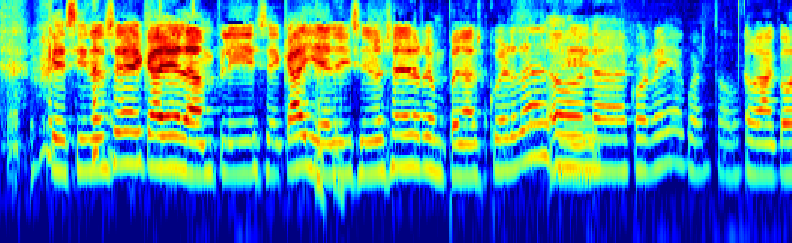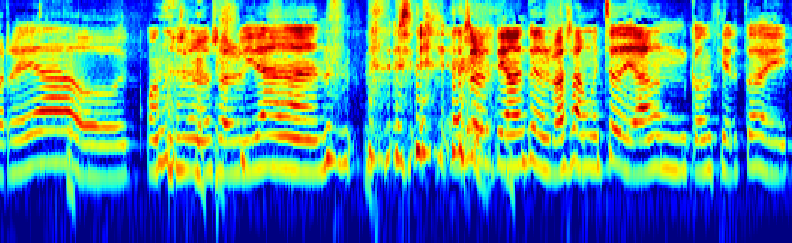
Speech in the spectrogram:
que si no se cae el ampli, se cae él, y si no se rompen las cuerdas. O y- la correa, o la correa, o cuando se nos olvidan. Eso últimamente nos pasa mucho de llegar a un concierto y,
